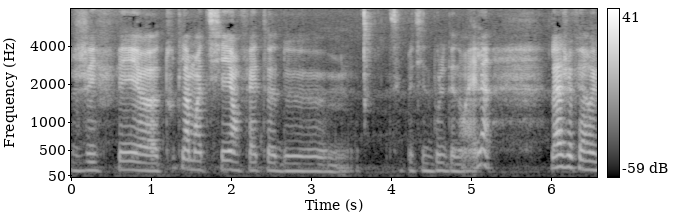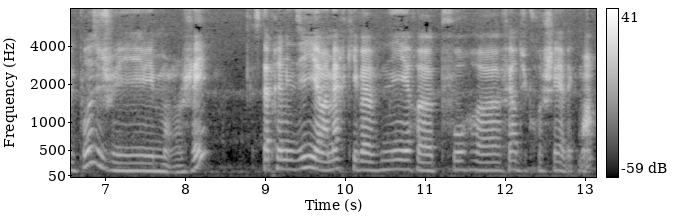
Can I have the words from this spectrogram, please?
j'ai fait euh, toute la moitié en fait de euh, cette petite boule de Noël. Là je vais faire une pause, je vais manger. Cet après-midi, il y a ma mère qui va venir pour faire du crochet avec moi.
